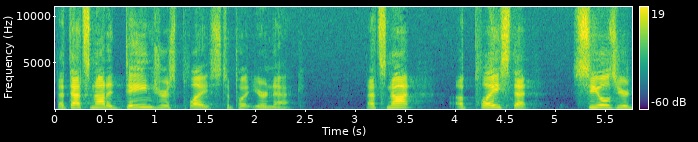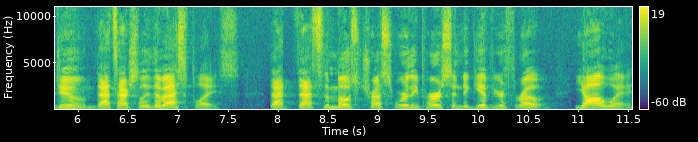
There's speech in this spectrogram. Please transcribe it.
that that's not a dangerous place to put your neck. That's not a place that seals your doom. That's actually the best place. That, that's the most trustworthy person to give your throat. Yahweh.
